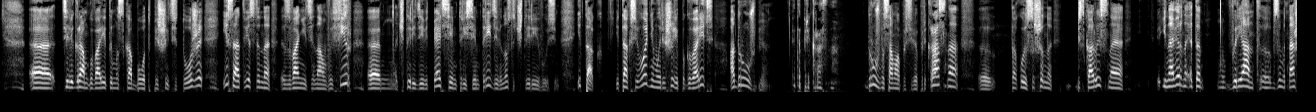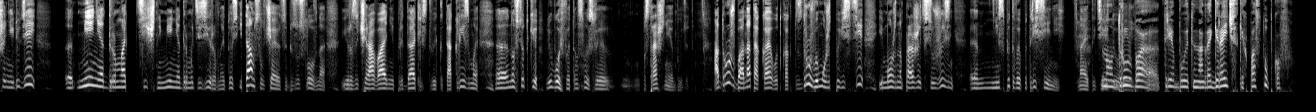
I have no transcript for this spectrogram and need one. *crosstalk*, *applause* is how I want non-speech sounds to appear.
Э, Телеграмм говорит и Москобот, пишите тоже. И, соответственно, звоните нам в эфир 495 7373 90 94,8. Итак, итак, сегодня мы решили поговорить о дружбе. Это прекрасно. Дружба сама по себе прекрасна, э, такое совершенно бескорыстное. И, наверное, это вариант э, взаимоотношений людей – менее драматичный, менее драматизированный. То есть и там случаются, безусловно, и разочарования, и предательства, и катаклизмы, э, но все-таки любовь в этом смысле пострашнее будет. А дружба, она такая вот как-то... С дружбой может повести, и можно прожить всю жизнь, э, не испытывая потрясений на этой территории. Но дружба требует иногда героических поступков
